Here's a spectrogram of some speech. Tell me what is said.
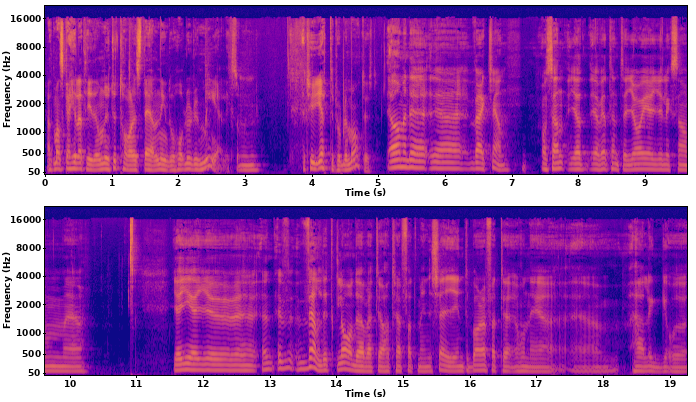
Att man ska hela tiden, om du inte tar en ställning, då håller du med liksom. Mm. Jag tycker det är jätteproblematiskt. Ja, men det, är verkligen. Och sen, jag, jag, vet inte, jag är ju liksom... Eh, jag är ju eh, väldigt glad över att jag har träffat min tjej. Inte bara för att jag, hon är eh, härlig och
